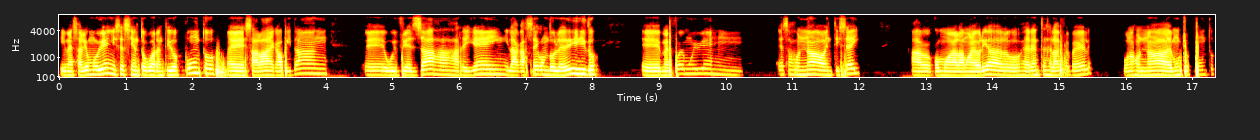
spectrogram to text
y me salió muy bien, hice 142 puntos, eh, de capitán, eh, Wilfried Zaha, Harry Kane, y la casé con doble dígito. Eh, me fue muy bien esa jornada 26, como a la mayoría de los gerentes de la FPL, fue una jornada de muchos puntos.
